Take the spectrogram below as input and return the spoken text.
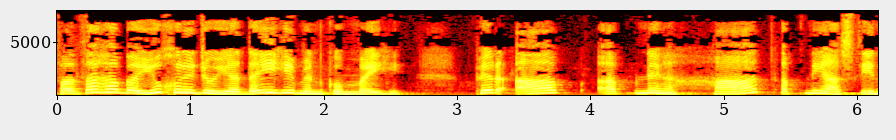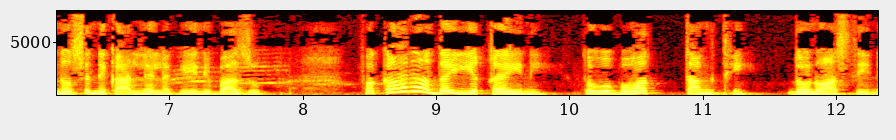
فضا بخری جو یدئی ہی من کمئی ہی پھر آپ اپنے ہاتھ اپنی آستینوں سے نکالنے لگے یعنی بازو۔ فکانا دئی قینی تو وہ بہت تنگ تھی دونوں آستین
